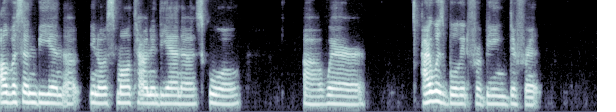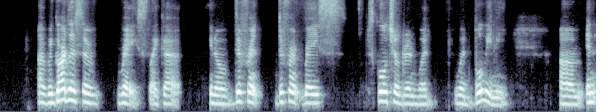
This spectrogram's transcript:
all of a sudden be in a you know small town Indiana school uh, where I was bullied for being different, uh, regardless of race. Like a, uh, you know, different different race school children would would bully me, um, in,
